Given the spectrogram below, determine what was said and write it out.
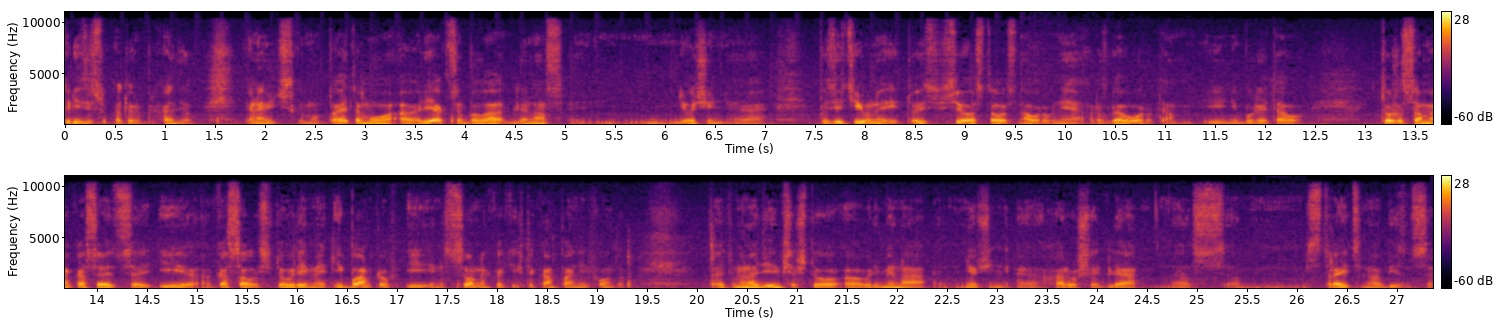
кризису, который приходил экономическому. Поэтому а, реакция была для нас не очень э, позитивной, то есть все осталось на уровне разговора там и не более того. То же самое касается и касалось в то время и банков, и инвестиционных каких-то компаний, фондов. Поэтому надеемся, что э, времена не очень э, хорошие для строительного бизнеса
